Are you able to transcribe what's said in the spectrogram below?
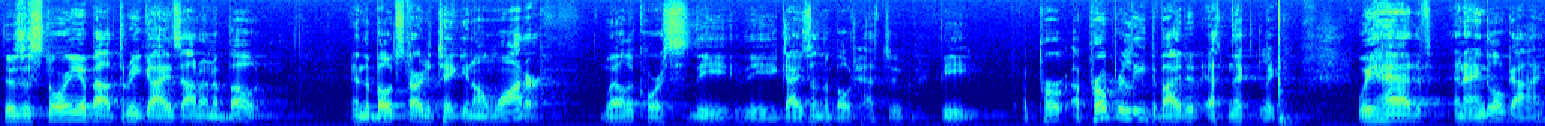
There's a story about three guys out on a boat, and the boat started taking on water. Well, of course, the, the guys on the boat have to be appropriately divided ethnically. We had an Anglo guy,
